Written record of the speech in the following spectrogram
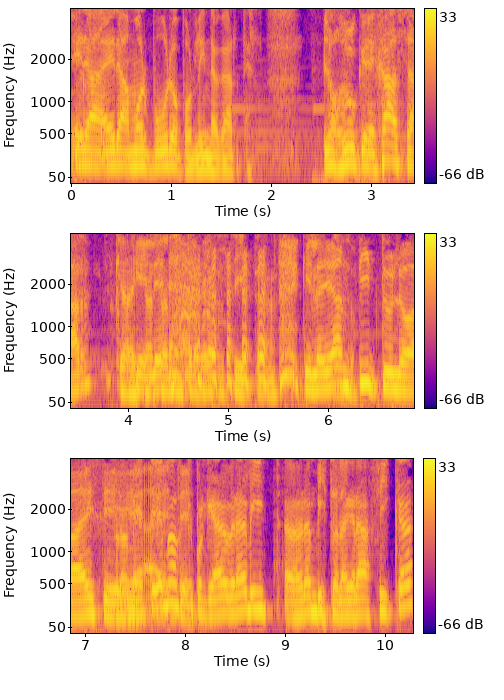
era, era amor puro por Linda Carter. Los Duques de Hazard. Que ahí está nuestra gran cita. que le dan título a este. Prometemos, a este- que porque habrá vi- habrán visto la gráfica,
